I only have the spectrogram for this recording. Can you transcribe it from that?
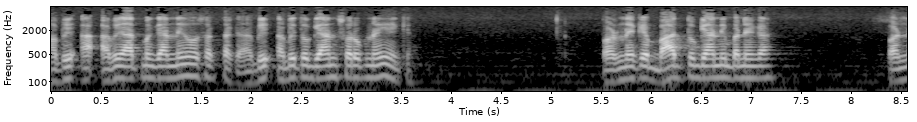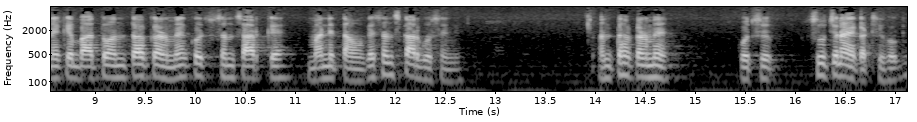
अभी आ, अभी आत्मज्ञान नहीं हो सकता क्या? अभी अभी तो ज्ञान स्वरूप नहीं है क्या? पढ़ने के बाद तो ज्ञानी बनेगा। पढ़ने के बाद तो अंतकरण में कुछ संसार के मान्यताओं के संस्कार घुसेंगे। अंतकरण में कुछ सूचना इकट्ठी होगी।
